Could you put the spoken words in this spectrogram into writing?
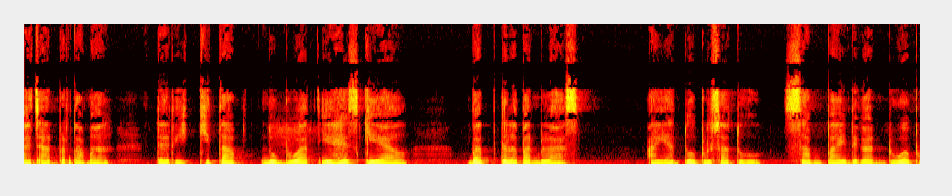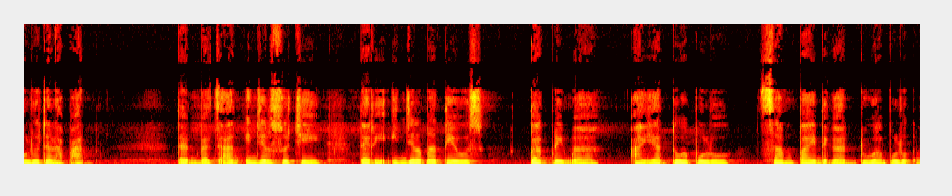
Bacaan pertama dari kitab Nubuat Yehezkiel bab 18 ayat 21 sampai dengan 28 dan bacaan Injil suci dari Injil Matius bab 5 ayat 20 sampai dengan 26.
